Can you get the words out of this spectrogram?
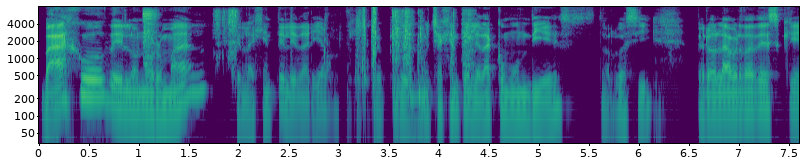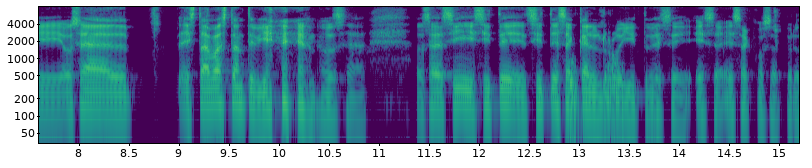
bajo de lo normal que la gente le daría, porque mucha gente le da como un 10, algo así. Pero la verdad es que, o sea, está bastante bien. o sea, o sea, sí, sí te, sí te saca el rollito ese, esa, esa cosa, pero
